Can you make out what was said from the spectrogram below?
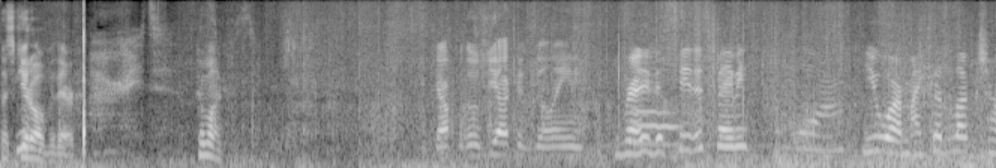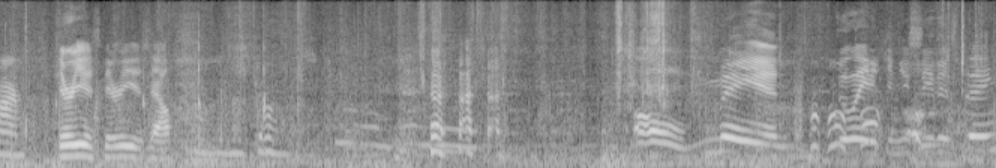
Let's get over there. All right. Come on. Got for those yuccas, Delaney. Ready to see this baby? Yeah. You are my good luck charm. There he is. There he is, Al. Oh my gosh. Oh man. Delaney, can you see this thing?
